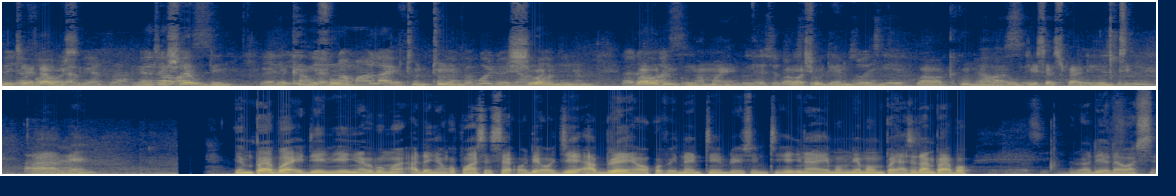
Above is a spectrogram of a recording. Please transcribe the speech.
nti yɛda wɔ se nti hyerɛ wo din yɛkamfo yɛtontom yɛhyɛ wɔ ne munyam wa a wɔde nkuma ma yɛn wa a wahyɛ wo din animuonyam wa a wakeka mu wɔ jesus christ din nti. amen mpaebɔ a ɛdi awie yɛn nyinaa bɛbɔ mu ada nyankopɔn ase sɛ ɔde ɔgye abrɛ yɛn wɔ covid 19 bere so nti yɛn nyinaa yɛmmom ne ɛmmɔ mpaeɛ aseda mpaebɔ. Awurade yɛda wo ase.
